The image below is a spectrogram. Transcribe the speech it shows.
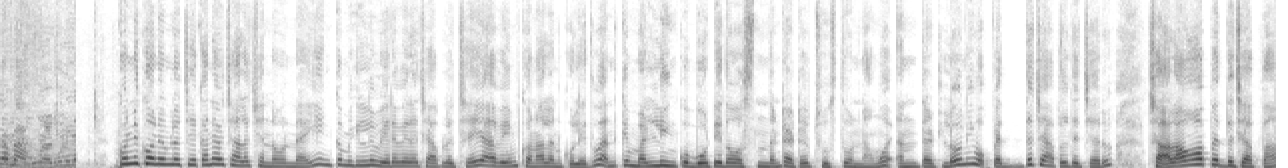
బాబా కొన్ని కోణంలో వచ్చాయి కానీ అవి చాలా చిన్నవి ఉన్నాయి. ఇంకా మిగిలిన వేరే వేరే చేపలు వచ్చాయి. అవి ఏం కొనాలనుకోలేదు. అందుకే మళ్ళీ ఇంకో బోట్ ఏదో వస్తుందంటే అటువైపు చూస్తూ ఉన్నాము. అంతట్లోని ఒక పెద్ద చేపలు తెచ్చారు. చాలా పెద్ద చేప.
